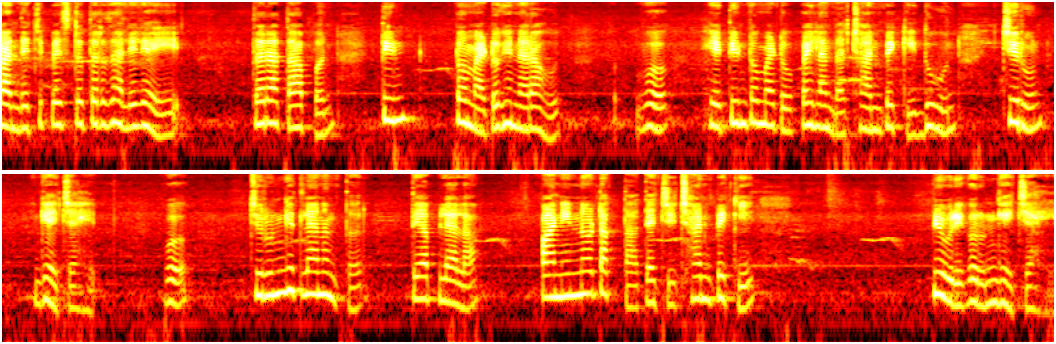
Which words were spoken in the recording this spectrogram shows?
कांद्याची पेस्ट तर झालेली आहे. तर आता आपण तीन टोमॅटो घेणार आहोत व हे तीन टोमॅटो पहिल्यांदा छानपैकी धुवून चिरून घ्यायचे आहेत. व चिरून घेतल्यानंतर ते आपल्याला पाणी न टाकता त्याची छानपैकी प्युरी करून घ्यायची आहे.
